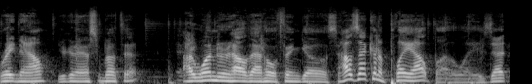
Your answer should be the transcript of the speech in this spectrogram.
"Right now, you're going to ask about that." I wonder how that whole thing goes. How's that going to play out? By the way, is that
